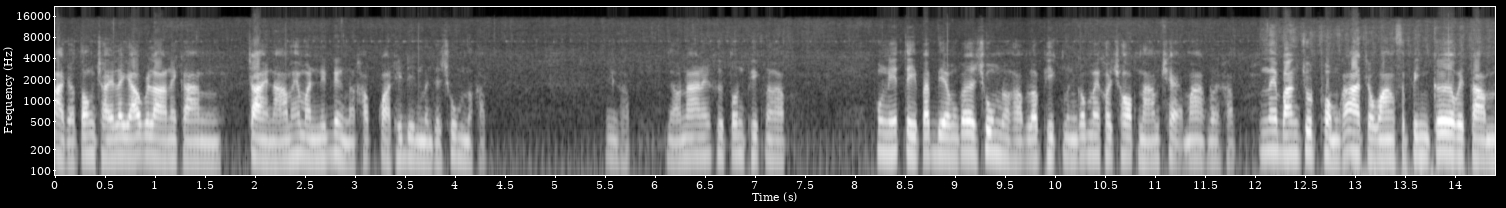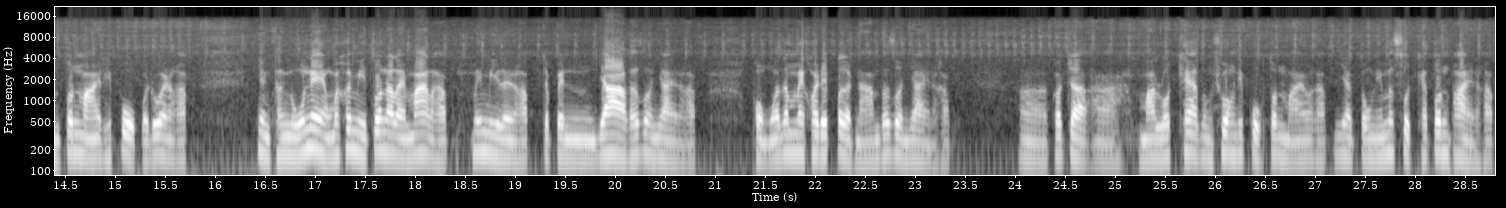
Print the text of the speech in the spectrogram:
อาจจะต้องใช้ระยะเวลาในการจ่ายน้ำให้มันนิดหนึ่งนะครับ กว่าที่ดินมันจะชุ่มนะครับ นี่ครับแนวหน้านี่คือต้นพริกนะครับ พวกนี้ตีแป๊บเดียวมันก็จะชุ่มแล้วครับ แล้วพริกมันก็ไม่ค่อยชอบน้ำแฉะมากด้วยครับ ในบางจุดผมก็อาจจะวางสปริงเกอร์ไปตามต้นไม้ที่ปลูกไว้ด้วยนะครับ อย่างทางนู้นเนี่ยยังไม่ค่อยมีต้นอะไรมากนะครับ ไม่มีเลยนะครับ จะเป็นหญ้าซะส่วนใหญ่นะครับ ผมก็จะไม่ค่อยได้เปิดน้ำซะส่วนใหญ่นะครับก็จะามาลดแค่ตรงช่วงที่ปลูกต้นไม้นะครับ อย่างตรงนี้มันสุดแค่ต้นไผ่นะครับ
